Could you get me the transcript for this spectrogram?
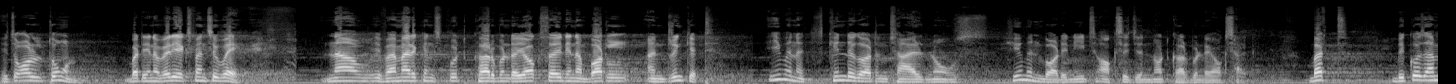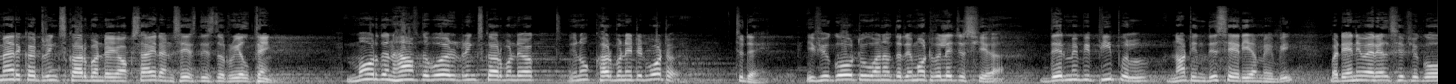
it's all torn, but in a very expensive way. Now, if Americans put carbon dioxide in a bottle and drink it, even a kindergarten child knows human body needs oxygen, not carbon dioxide. But because America drinks carbon dioxide and says this is the real thing, more than half the world drinks carbon dioxide, you know, carbonated water today. If you go to one of the remote villages here, there may be people, not in this area maybe, but anywhere else if you go,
